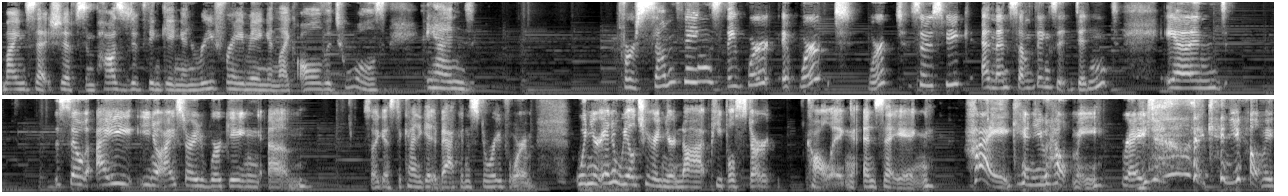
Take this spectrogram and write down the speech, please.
mindset shifts and positive thinking and reframing and like all the tools. And for some things they were it worked, worked, so to speak, and then some things it didn't. And so I, you know, I started working um so I guess to kind of get it back in story form. When you're in a wheelchair and you're not, people start calling and saying, hi can you help me right can you help me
